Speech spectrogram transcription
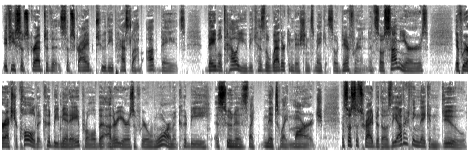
if you subscribe to the subscribe to the Pest Lab updates, they will tell you because the weather conditions make it so different. And so some years, if we were extra cold, it could be mid-April, but other years, if we were warm, it could be as soon as like mid to late March. And so subscribe to those. The other thing they can do,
